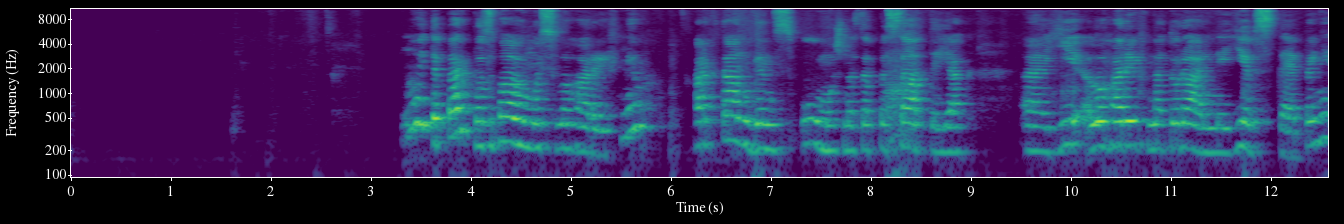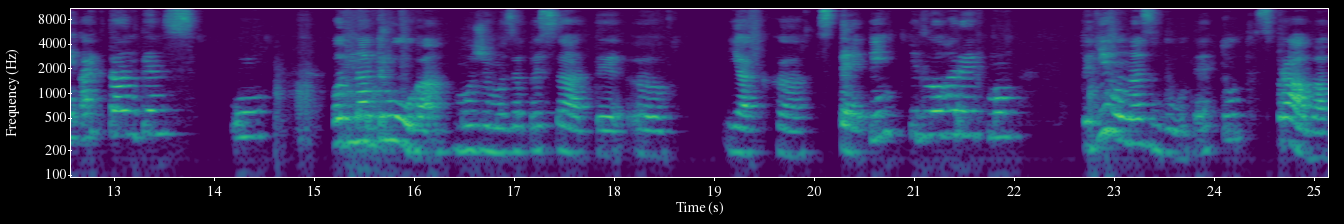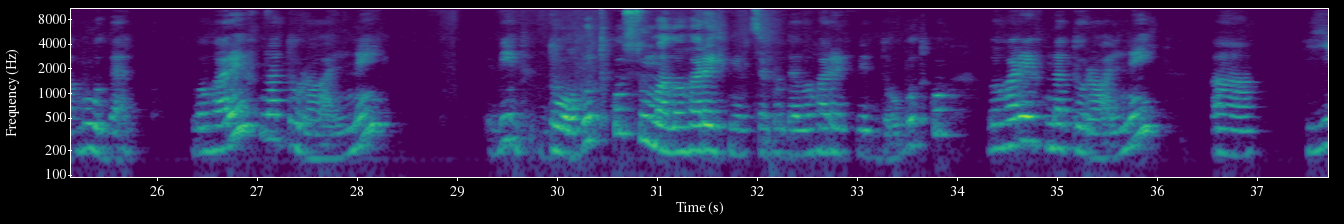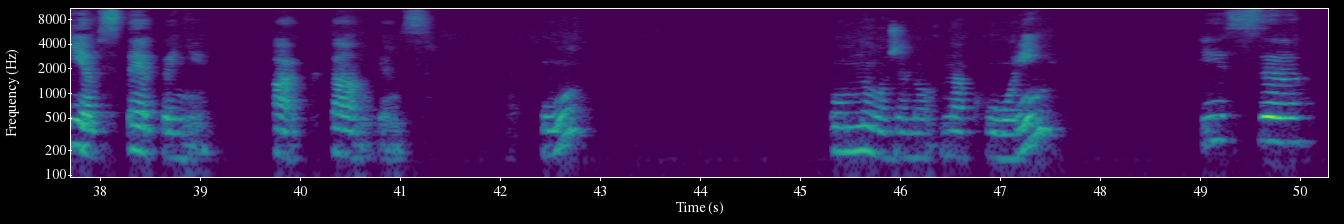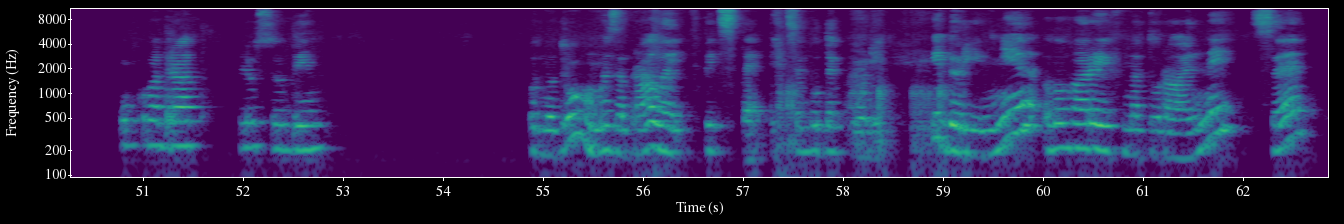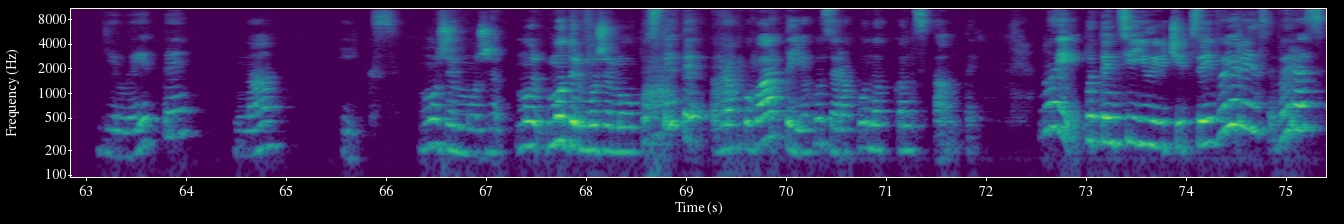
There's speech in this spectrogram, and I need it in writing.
Ну і тепер позбавимось логарифмів. Арктангенс у можна записати як е, є, логарифм натуральний є в степені арктангенс у. Одна друга можемо записати е, як е, степінь під логарифмом. Тоді у нас буде тут справа буде логарифм натуральний від добутку. Сума логарифмів це буде логарифм від добутку. Логарифм натуральний є в степені арктангенс у помножено на корінь із е, у квадрат плюс 1. Одну другу ми забрали в підстепі. Це буде корінь. І дорівнює логарифм натуральний це ділити на х. Можемо, може, модуль можемо опустити, врахувати його за рахунок константи. Ну і потенціюючи цей вираз, вираз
